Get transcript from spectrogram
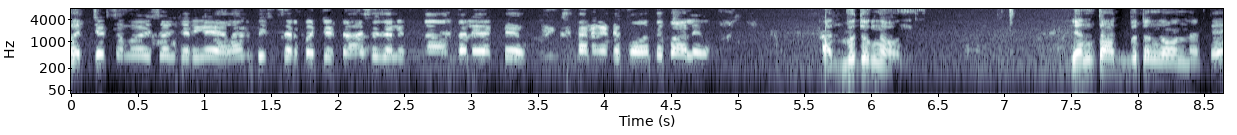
బడ్జెట్ సమావేశాలు జరిగాయి. ఎలా అనిపిస్తుంది సార్? బడ్జెట్ ఆశాజనకంగా ఉందా? లేదంటే ఊహించిన దానికంటే బాగుందా? బాగాలేదా? అద్భుతంగా ఉంది. ఎంత అద్భుతంగా ఉందంటే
